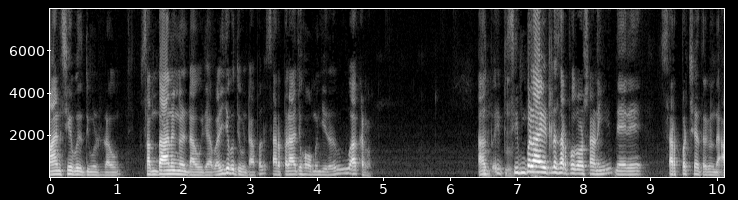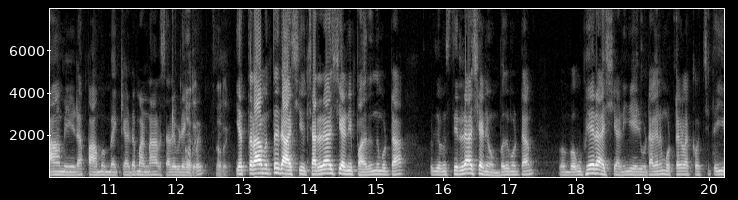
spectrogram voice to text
മാനസിക ബുദ്ധിമുട്ടുണ്ടാവും സന്താനങ്ങൾ ഉണ്ടാവില്ല വലിയ ബുദ്ധിമുട്ടാണ് അപ്പോൾ സർപ്പരാജ ഹോമം ചെയ്തത് ഒഴിവാക്കണം. അത് സിമ്പിളായിട്ടുള്ള സർപ്പദോഷമാണെങ്കിൽ നേരെ സർപ്പക്ഷേത്രങ്ങളുണ്ട്. ആമയുടെ പാമ്പമ്മയ്ക്കാട് മണ്ണാറശാല ഇവിടെയൊക്കെ പോയി. എത്രാമത്തെ രാശി? ചരരാശിയാണെങ്കിൽ പതിനൊന്ന് മുട്ട സ്ഥിരരാശിയാണെങ്കിൽ ഒമ്പത് മുട്ട ഉഭയരാശിയാണെങ്കിൽ ഏഴ് മുട്ട. അങ്ങനെ മുട്ടകളൊക്കെ വെച്ചിട്ട് ഈ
